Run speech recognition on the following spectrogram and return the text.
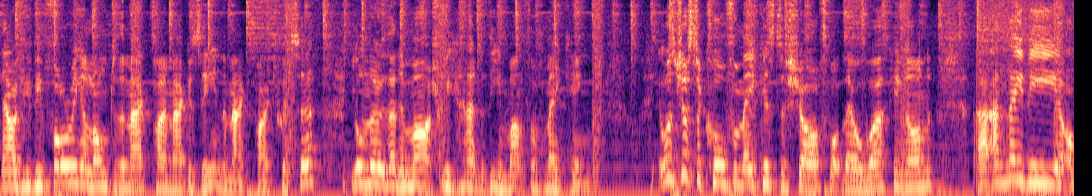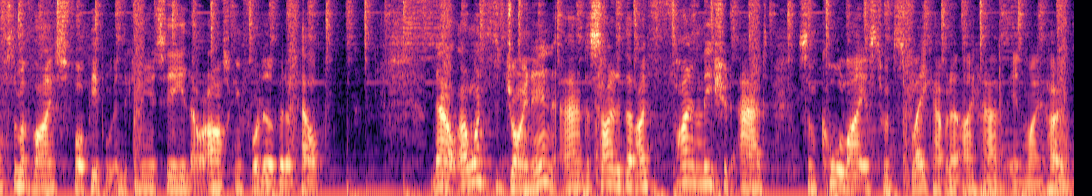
Now, if you've been following along to the MagPi magazine, the MagPi Twitter, you'll know that in March we had the month of making. It was just a call for makers to show off what they were working on, uh, and maybe offer some advice for people in the community that were asking for a little bit of help. Now, I wanted to join in and decided that I finally should add some cool lights to a display cabinet I have in my home.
